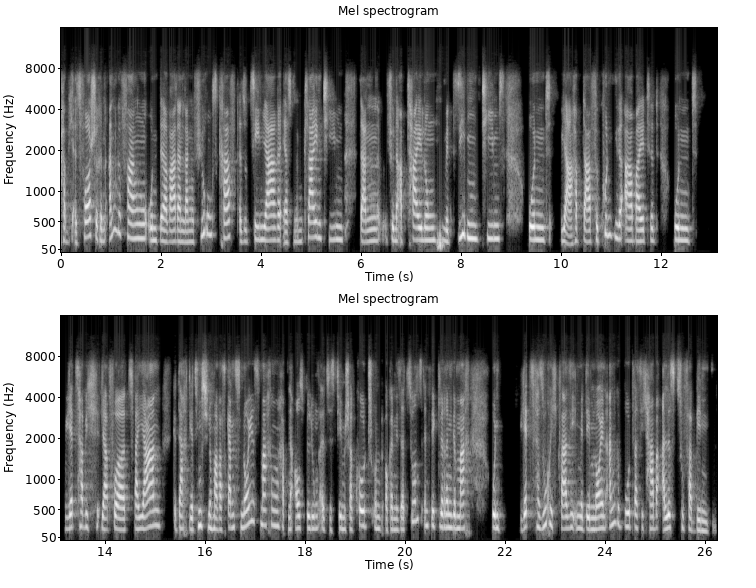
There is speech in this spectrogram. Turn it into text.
habe ich als Forscherin angefangen und da war dann lange Führungskraft, also zehn Jahre erst mit einem kleinen Team, dann für eine Abteilung mit sieben Teams und ja, habe da für Kunden gearbeitet und Jetzt habe ich ja vor zwei Jahren gedacht, jetzt muss ich noch mal was ganz Neues machen, habe eine Ausbildung als systemischer Coach und Organisationsentwicklerin gemacht und jetzt versuche ich quasi mit dem neuen Angebot, was ich habe, alles zu verbinden.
